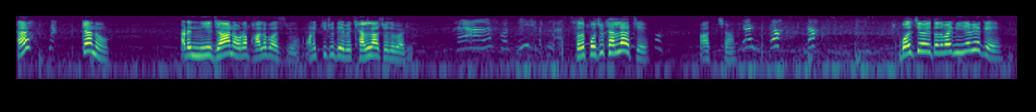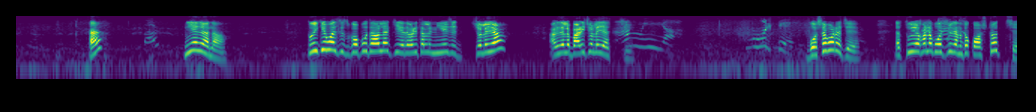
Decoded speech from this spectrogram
হ্যাঁ? কেন? আরে নিয়ে যা না ওরা ভালোবাসবে। অনেক কিছু দেবে খেলনা আছে ওদের বাড়ি। হ্যাঁ তোদের প্রচুর খেলনা আছে? আচ্ছা। বলছি ওই তোদের বাড়ি নিয়ে যাবি ওকে? হ্যাঁ? নিয়ে যা না। তুই কি বলছিস? গপু তাহলে কি এদের বাড়ি তাহলে নিয়ে চলে যা? আমি তাহলে বাড়ি চলে যাচ্ছি। বসে পড়েছে? তুই ওখানে বসবি কেন? তো কষ্ট হচ্ছে।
